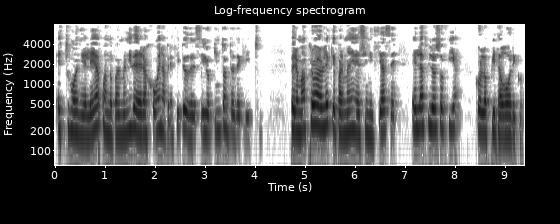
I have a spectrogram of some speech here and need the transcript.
estuvo en Elea cuando Parménides era joven a principios del siglo V a.C., pero más probable que Parménides se iniciase en la filosofía con los pitagóricos,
